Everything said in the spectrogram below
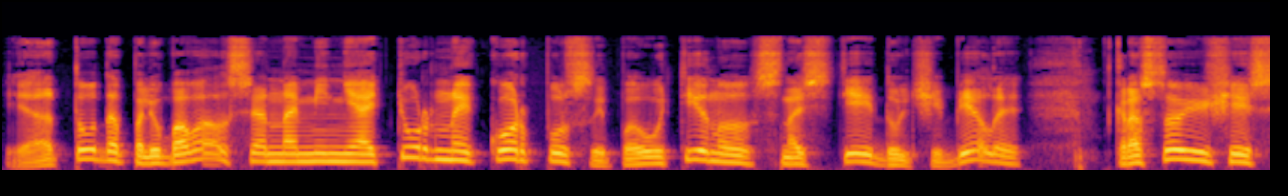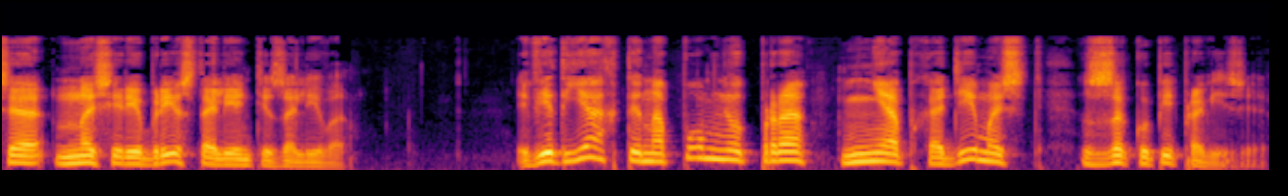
и оттуда полюбовался на миниатюрный корпус и паутину снастей Дульчебелы, красующейся на серебристой ленте залива. Вид яхты напомнил про необходимость закупить провизию.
